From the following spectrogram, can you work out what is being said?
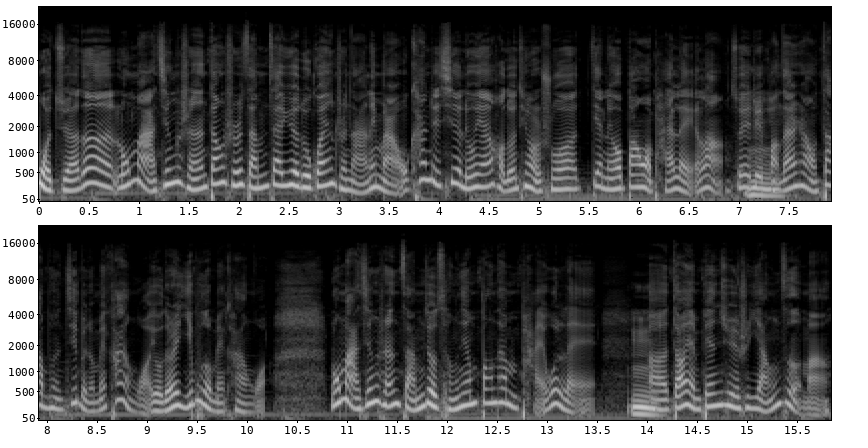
我觉得《龙马精神》当时咱们在阅读观影指南里面，我看这期的留言，好多听友说电流帮我排雷了，所以这嗯榜单上我大部分基本就没看过，有的人一部都没看过。《龙马精神》咱们就曾经帮他们排过雷，嗯，呃，导演编剧是杨紫嘛。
